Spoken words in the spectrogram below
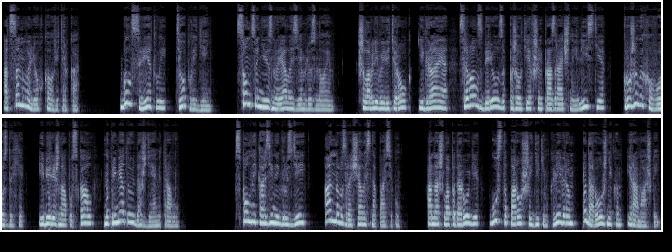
от самого легкого ветерка. Был светлый, теплый день. Солнце не изнуряло землю зноем. Шаловливый ветерок, играя, срывал с березок пожелтевшие прозрачные листья, кружил их в воздухе и бережно опускал на примятую дождями траву. С полной корзиной груздей Анна возвращалась на пасеку. Она шла по дороге, густо поросшей диким клевером, подорожником и ромашкой.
